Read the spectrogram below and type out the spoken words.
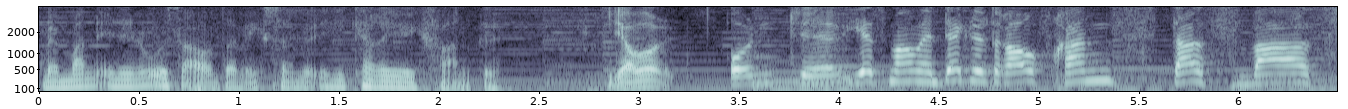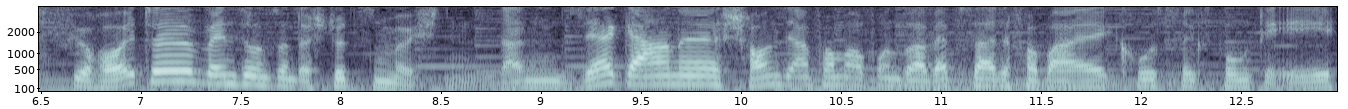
wenn man in den USA unterwegs sein will, in die Karibik fahren will. Jawohl. Und äh, jetzt machen wir einen Deckel drauf, Franz. Das war's für heute. Wenn Sie uns unterstützen möchten, dann sehr gerne schauen Sie einfach mal auf unserer Webseite vorbei, cruiseflix.de.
